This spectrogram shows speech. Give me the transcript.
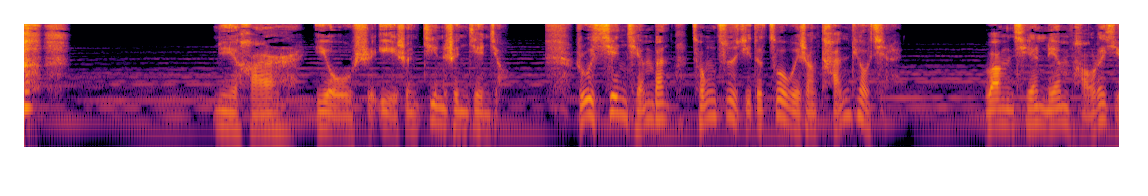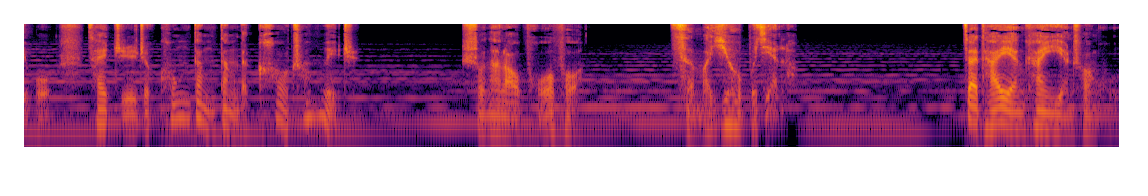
女孩又是一声惊声尖叫，如先前般从自己的座位上弹跳起来，往前连跑了几步，才指着空荡荡的靠窗位置，说：“那老婆婆怎么又不见了？”再抬眼看一眼窗户，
